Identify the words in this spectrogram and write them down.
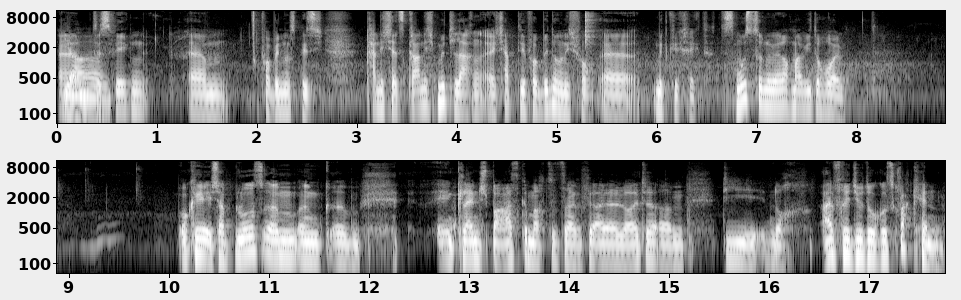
Ähm, ja. Deswegen ähm, verbindungsmäßig kann ich jetzt gar nicht mitlachen. Ich habe die Verbindung nicht äh, mitgekriegt. Das musst du mir noch mal wiederholen. Okay, ich habe bloß ähm, einen, ähm, einen kleinen Spaß gemacht sozusagen für alle Leute, die noch Alfred Jodokus Quack kennen.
